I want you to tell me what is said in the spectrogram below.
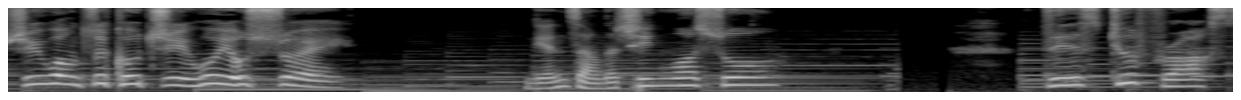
希望这口井会有水。年长的青蛙说。These two frogs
